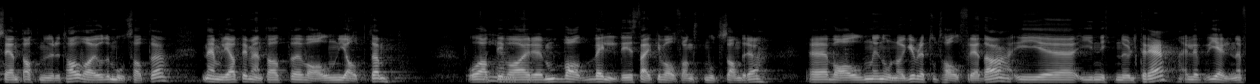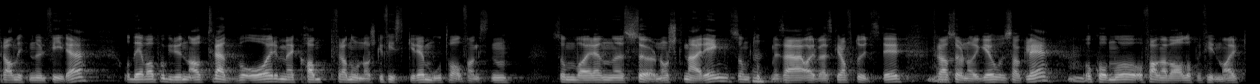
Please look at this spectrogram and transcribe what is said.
sent 1800-tall var jo det motsatte. Nemlig at de mente at hvalen hjalp dem. Og at de var veldig sterke hvalfangstmotstandere. Eh, hvalen i Nord-Norge ble totalfreda i, eh, i 1903, eller gjeldende fra 1904. Og det var pga. 30 år med kamp fra nordnorske fiskere mot hvalfangsten som var en sørnorsk næring som tok med seg arbeidskraft og utstyr fra Sør-Norge hovedsakelig, og kom og, og fanga hval oppe i Finnmark.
